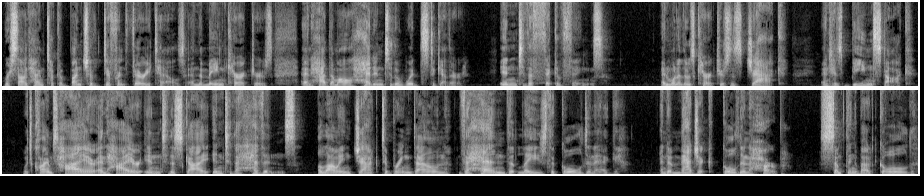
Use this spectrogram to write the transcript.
where Sondheim took a bunch of different fairy tales and the main characters and had them all head into the woods together, into the thick of things. And one of those characters is Jack and his beanstalk, which climbs higher and higher into the sky, into the heavens, allowing Jack to bring down the hen that lays the golden egg and a magic golden harp. Something about gold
